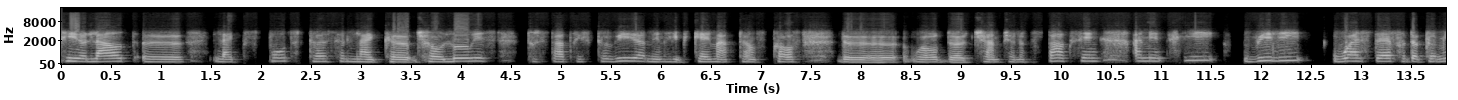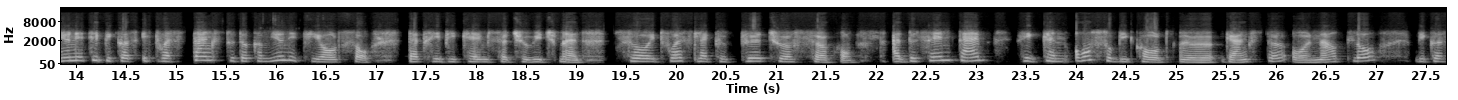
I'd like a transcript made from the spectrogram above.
He allowed, uh, like, sports person like uh, Joe Louis to start his career. I mean, he became, after, of course, the world champion of boxing. I mean, he really was there for the community because it was thanks to the community also that he became such a rich man. So it was like a virtuous circle. At the same time, he can also be called a gangster or an outlaw because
